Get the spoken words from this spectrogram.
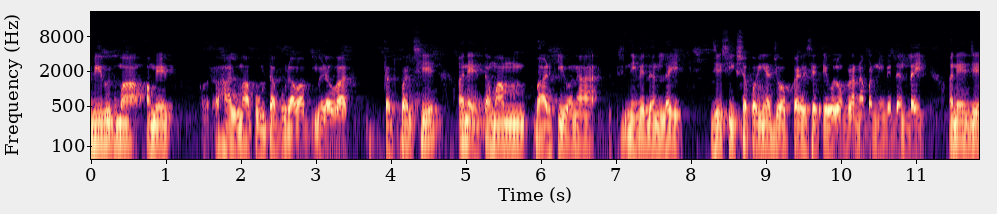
વિરુદ્ધમાં અમે હાલમાં પૂરતા પુરાવા મેળવવા તત્પર છીએ અને તમામ બાળકીઓના નિવેદન લઈ જે શિક્ષકો અહીંયા જોબ કરે છે તેઓ લોકોના પણ નિવેદન લઈ અને જે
